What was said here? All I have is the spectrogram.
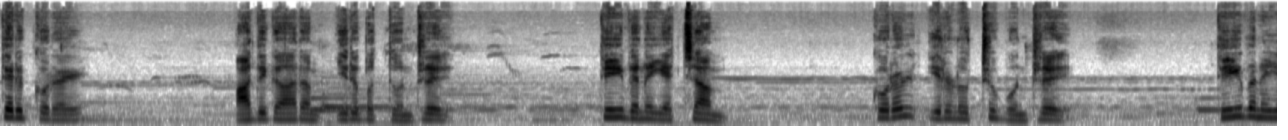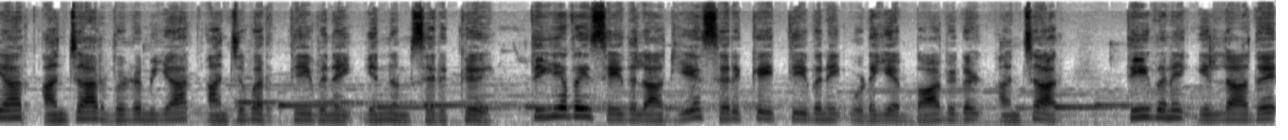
திருக்குறள் அதிகாரம் இருபத்தொன்று தீவினையச்சம் குரல் இருநூற்று ஒன்று தீவினையார் அஞ்சார் விழுமியார் அஞ்சுவர் தீவினை என்னும் செருக்கு தீயவை செய்தலாகிய செருக்கை தீவினை உடைய பாவிகள் அஞ்சார் தீவினை இல்லாத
